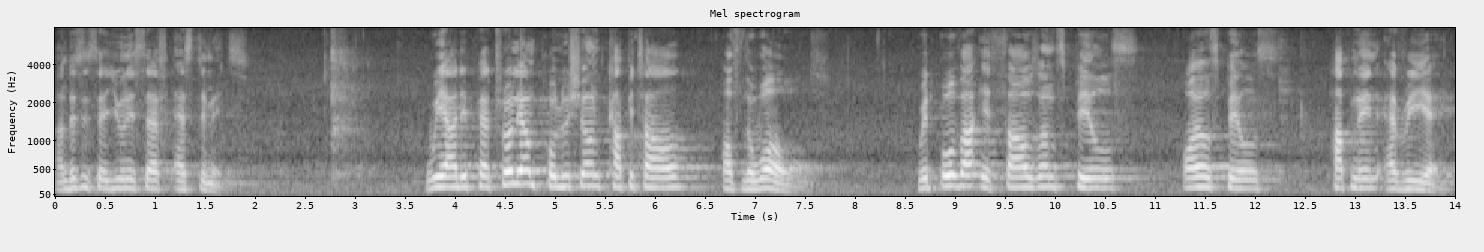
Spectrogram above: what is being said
and this is a UNICEF estimate. We are the petroleum pollution capital of the world, with over a thousand spills, oil spills, happening every year.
